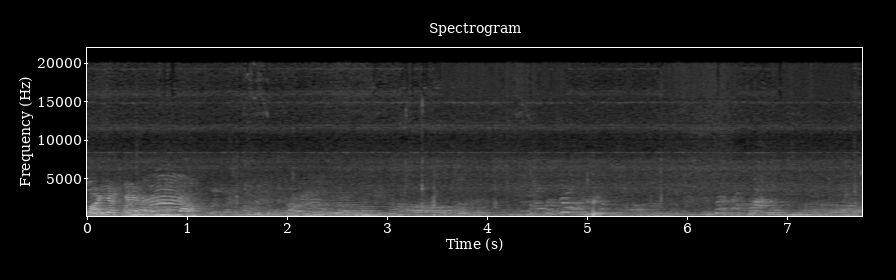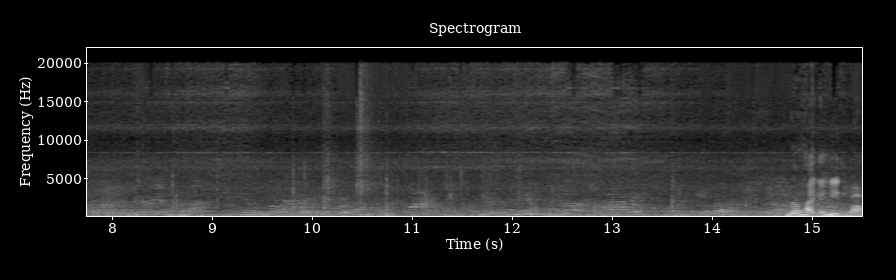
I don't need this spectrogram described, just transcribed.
ไปอยากแกไหนหินอะ เบลถ่ายกับหินเปล่า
